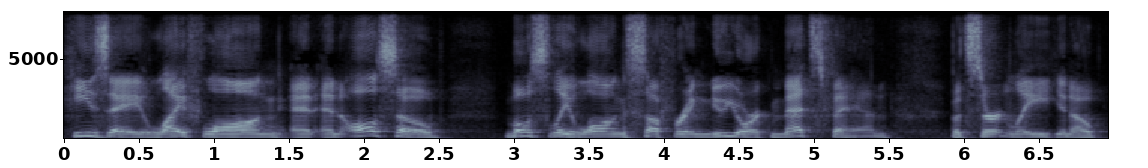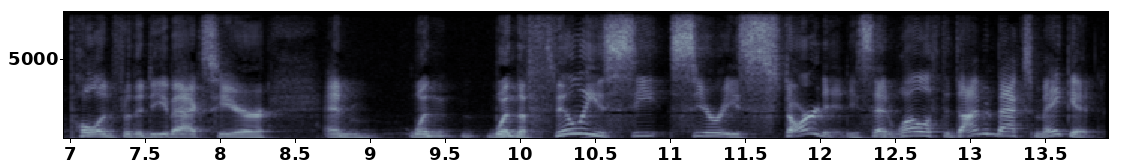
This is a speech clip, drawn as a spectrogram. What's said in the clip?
He's a lifelong and and also mostly long suffering New York Mets fan, but certainly you know pulling for the D-backs here and when when the Phillies series started, he said, "Well, if the Diamondbacks make it,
